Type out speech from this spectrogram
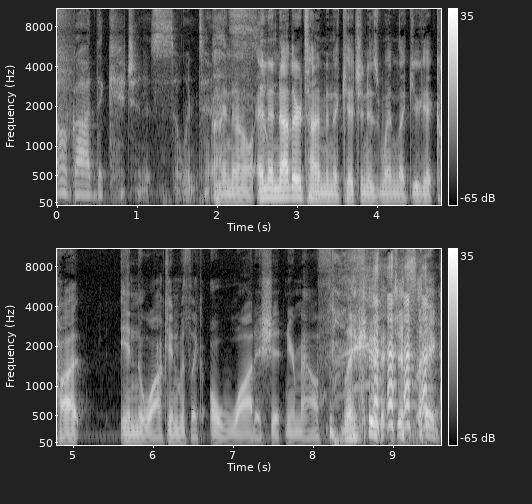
Oh god, the kitchen is so intense. I know. And another time in the kitchen is when like you get caught in the walk-in with like a wad of shit in your mouth, like just like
